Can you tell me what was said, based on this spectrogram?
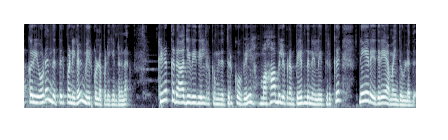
அக்கறையோடு இந்த திருப்பணிகள் மேற்கொள்ளப்படுகின்றன. கிழக்கு ராஜவீதியில் இருக்கும் இந்த திருக்கோவில் மகாபலிபுரம் பேருந்து நிலையத்திற்கு நேர் எதிரே அமைந்துள்ளது.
